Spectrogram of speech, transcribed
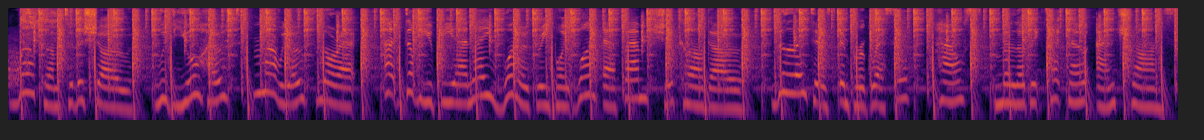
Welcome to the show with your host, Mario Florek at WPNA 103.1 FM Chicago. The latest in progressive, house, melodic techno, and trance.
